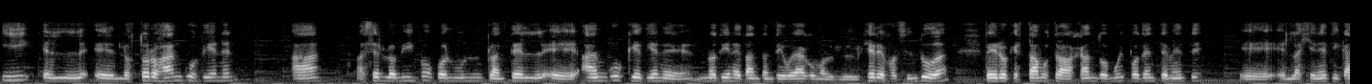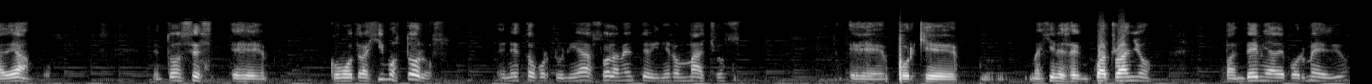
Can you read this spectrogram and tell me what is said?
y los toros Angus vienen a hacer lo mismo con un plantel eh, Angus que tiene, no tiene tanta antigüedad como el Hereford sin duda, pero que estamos trabajando muy potentemente eh, en la genética de ambos. Entonces, eh, como trajimos toros, en esta oportunidad solamente vinieron machos, porque imagínense, en cuatro años, pandemia de por medio,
